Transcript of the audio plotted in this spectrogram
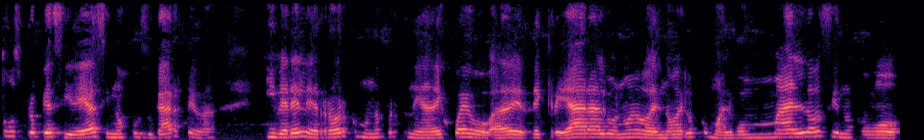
tus propias ideas y no juzgarte, ¿va? Y ver el error como una oportunidad de juego, ¿va? De, crear algo nuevo, de no verlo como algo malo, sino como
